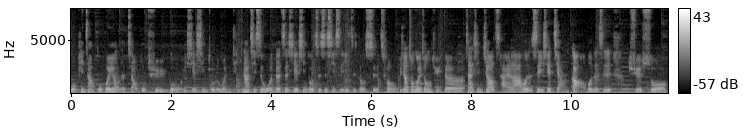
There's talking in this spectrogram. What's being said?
我平常不会用的角度去问我一些星座的问题。那其实我的这些星座知识，其实一直都是从比较中规中矩的占星教材啦，或者是一些讲稿，或者是学说，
